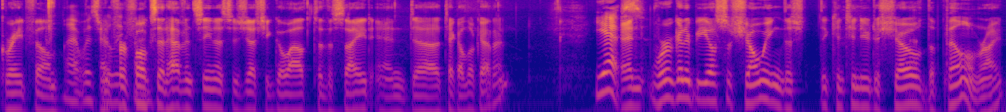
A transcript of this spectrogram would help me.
Great film. That was and really for fun. folks that haven't seen it, suggest you go out to the site and uh, take a look at it. Yes. And we're going to be also showing this to continue to show the film, right?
